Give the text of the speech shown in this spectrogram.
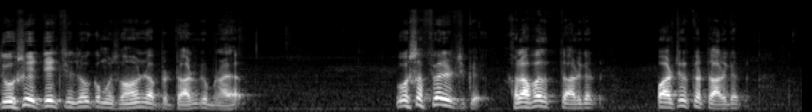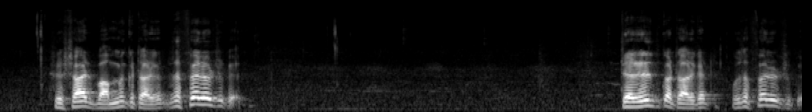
دوسری جن چیزوں کو مسلمانوں نے اپنا ٹارگیٹ بنایا وہ سب فیل ہو چکے خلافت کا ٹارگیٹ پارٹیز کا ٹارگیٹ سوسائڈ بامبنگ کا ٹارگیٹ سب فیل ہو چکے ٹیررزم کا ٹارگیٹ وہ سب فیل ہو چکے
